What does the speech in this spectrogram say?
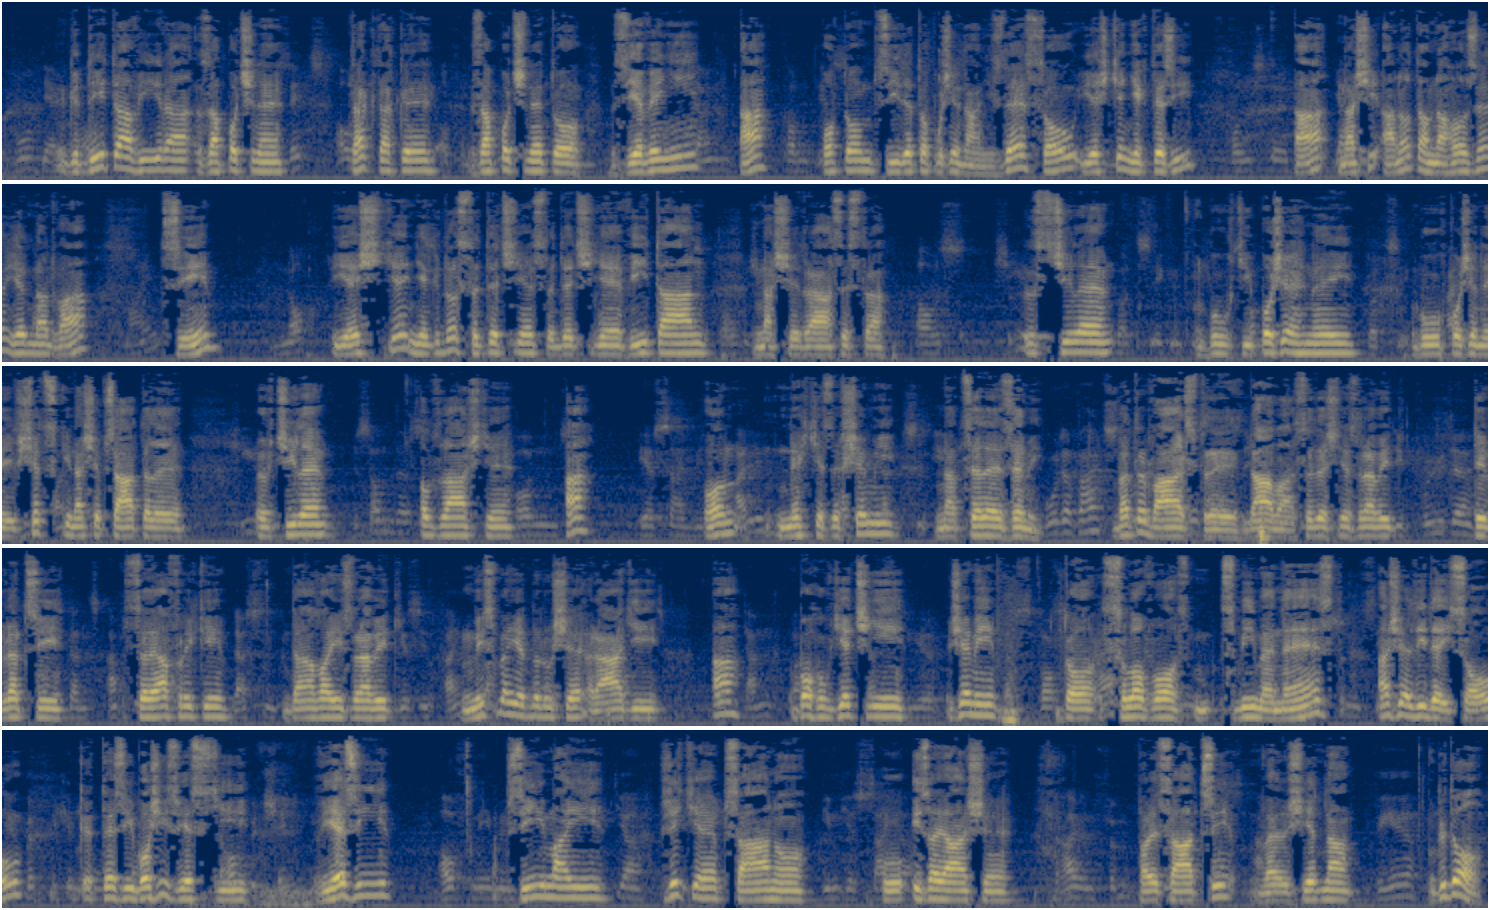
kdy ta víra započne, tak také započne to zjevení a potom přijde to požehnání. Zde jsou ještě někteří a naši, ano, tam nahoře, jedna, dva, tři, ještě někdo srdečně, srdečně vítán, naše drahá sestra. Z Chile, Bůh ti požehnej, Bůh požehnej všechny naše přátelé v Chile, obzvláště. A On nechtě se všemi na celé zemi. Bratr Wallström dává srdečně zdravit. Ty bratři z celé Afriky dávají zdravit. My jsme jednoduše rádi a Bohu vděční, že my to slovo smíme nést a že lidé jsou, kteří Boží zvěstí věří, přijímají. Vždyť je psáno u Izajáše 53, 53, verš 1, wer kdo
